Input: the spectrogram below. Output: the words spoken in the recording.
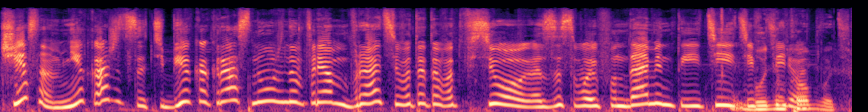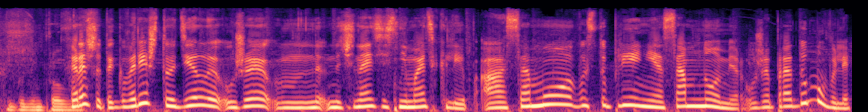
Честно, мне кажется, тебе как раз нужно прям брать вот это вот все за свой фундамент и идти, идти Будем вперед. пробовать, будем пробовать. Хорошо, ты говоришь, что дело уже начинаете снимать клип. А само выступление, сам номер уже продумывали?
